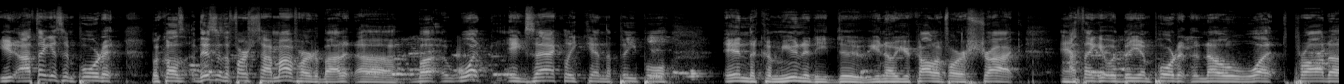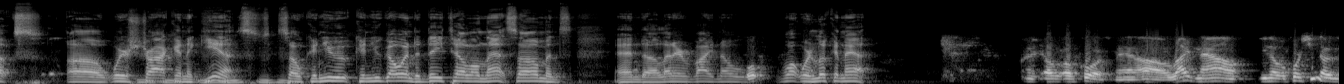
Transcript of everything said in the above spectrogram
you, I think it's important because this is the first time I've heard about it. Uh, but what exactly can the people in the community do? You know, you're calling for a strike. I think it would be important to know what products uh, we're striking against. So can you can you go into detail on that some and and uh, let everybody know what we're looking at? Of, of course, man. Uh, right now, you know, of course, you know,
